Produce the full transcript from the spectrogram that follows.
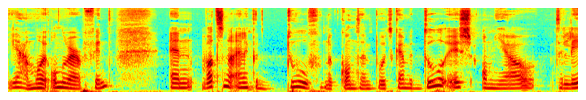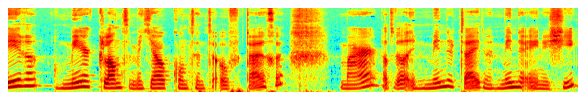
ja, mooi onderwerp vind. En wat is nou eigenlijk het doel van de Content Bootcamp? Het doel is om jou te leren om meer klanten met jouw content te overtuigen. Maar dat wel in minder tijd, met minder energie,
